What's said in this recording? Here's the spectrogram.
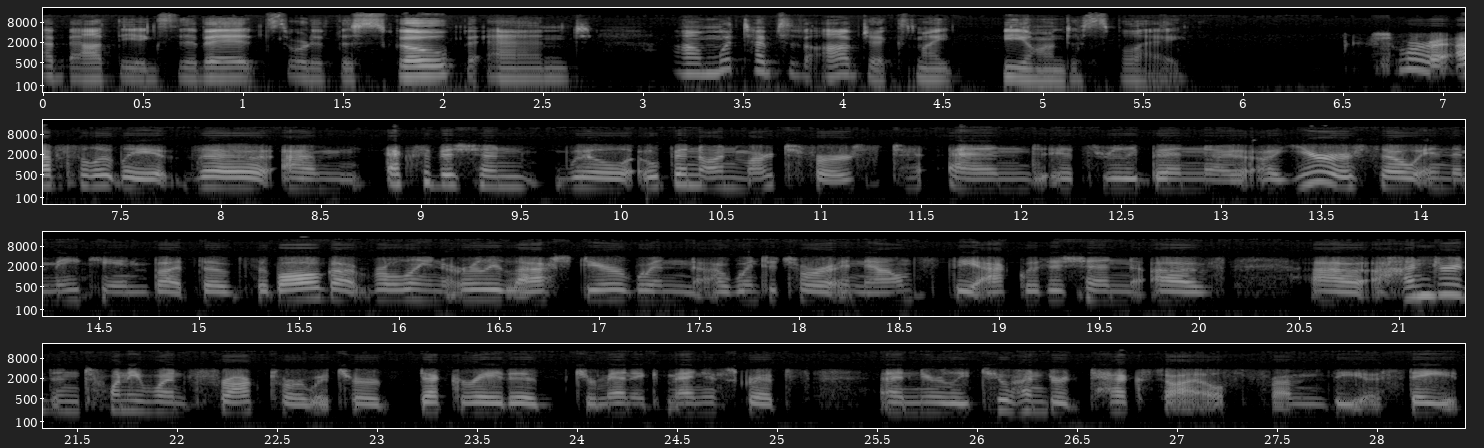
about the exhibit, sort of the scope, and um, what types of objects might be on display? Sure, absolutely. The um, exhibition will open on March 1st, and it's really been a, a, year or so in the making, but the, the ball got rolling early last year when uh, Winterthur announced the acquisition of uh, 121 Fraktur, which are decorated Germanic manuscripts and nearly 200 textiles from the estate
